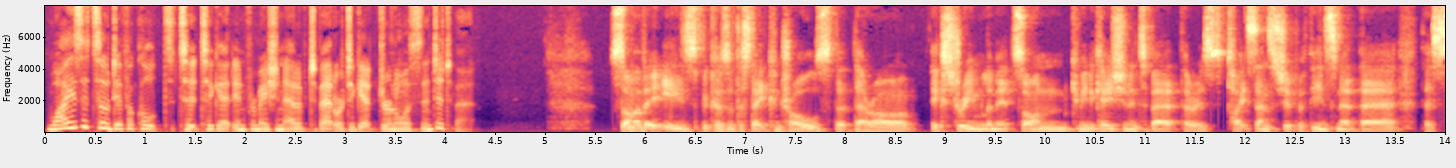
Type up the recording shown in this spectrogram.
Why is it so difficult to, to get information out of Tibet or to get journalists into Tibet? Some of it is because of the state controls, that there are extreme limits on communication in Tibet. There is tight censorship of the internet there. There's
